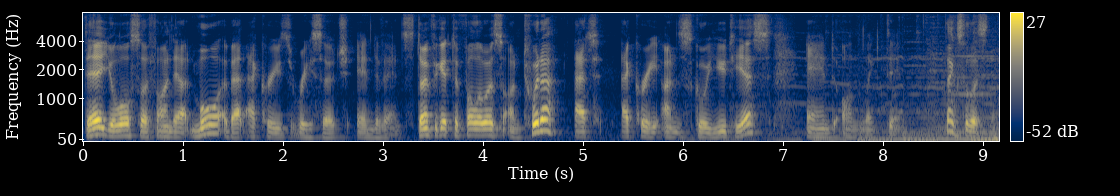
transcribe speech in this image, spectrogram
There you'll also find out more about ACRI's research and events. Don't forget to follow us on Twitter at ACRI underscore UTS and on LinkedIn. Thanks for listening.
